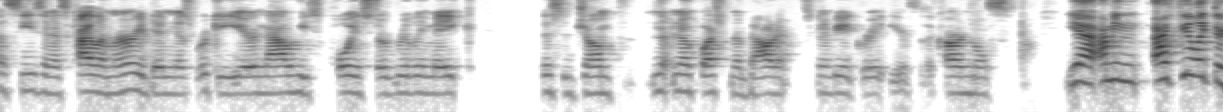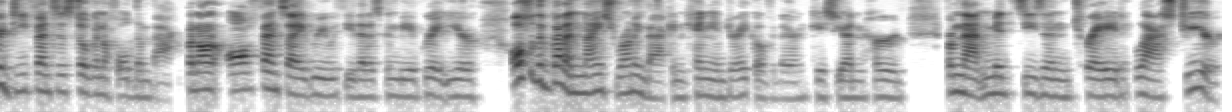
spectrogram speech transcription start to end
a season as Kyler Murray did in his rookie year. Now he's poised to really make this jump. No, no question about it. It's going to be a great year for the Cardinals. Yeah, I mean, I feel like their defense is still going to hold them back. But on offense, I agree with you that it's going to be a great year. Also, they've got a nice running back in Kenyon Drake over there, in case you hadn't heard from that midseason trade last year.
